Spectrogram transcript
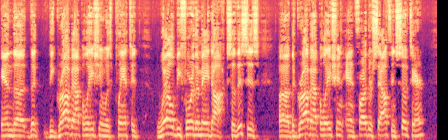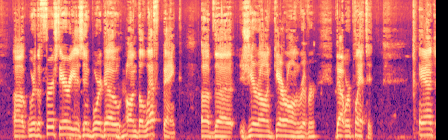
and the, the, the Graves appellation was planted well before the Medoc. So this is uh, the Graves appellation and farther south in Sauternes, uh, were the first areas in Bordeaux mm-hmm. on the left bank of the Gironde Garonne River that were planted. And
